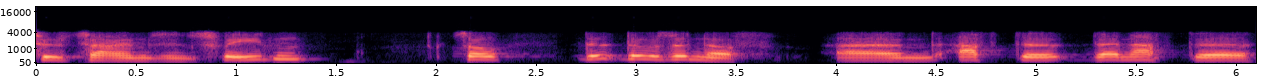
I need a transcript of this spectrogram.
two times in Sweden, so th- there was enough. And after then, after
